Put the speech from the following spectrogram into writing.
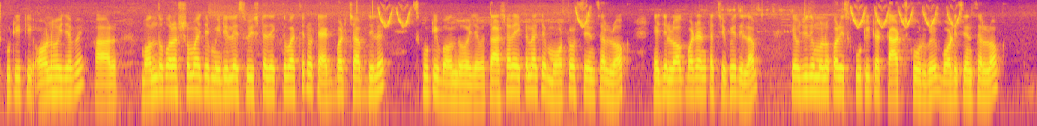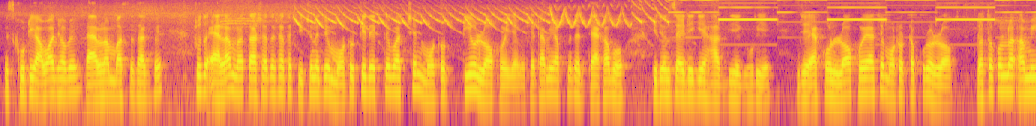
স্কুটিটি অন হয়ে যাবে। আর বন্ধ করার সময় যে মিডিলের সুইচটা দেখতে পাচ্ছেন, ওটা একবার চাপ দিলে স্কুটি বন্ধ হয়ে যাবে। তাছাড়া এখানে আছে মোটর সেন্সার লক এই যে লক বাটনটা চেপে দিলাম। কেউ যদি মনে করে স্কুটিটা টাচ করবে বডি সেন্সার লক স্কুটি আওয়াজ হবে অ্যালার্ম বাজতে থাকবে। শুধু অ্যালার্ম না, তার সাথে সাথে পিছনে যে মোটরটি দেখতে পাচ্ছেন মোটরটিও লক হয়ে যাবে। সেটা আমি আপনাদের দেখাবো। পিছন সাইডে গিয়ে হাত দিয়ে ঘুরিয়ে যে এখন লক হয়ে আছে মোটরটা পুরো লক যতক্ষণ না আমি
